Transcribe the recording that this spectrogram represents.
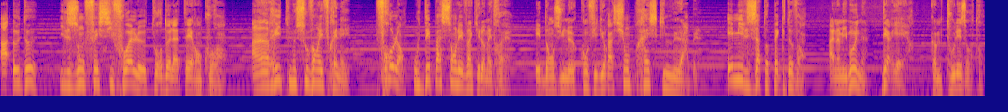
À eux deux, ils ont fait six fois le tour de la Terre en courant, à un rythme souvent effréné, frôlant ou dépassant les 20 km heure, et dans une configuration presque immuable. Émile Zatopek devant, Alain Mimoun derrière, comme tous les autres.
